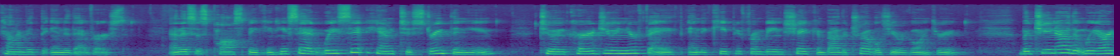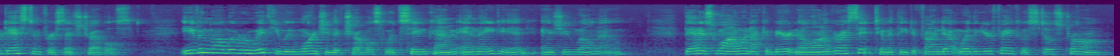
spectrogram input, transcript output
kind of at the end of that verse. And this is Paul speaking. He said, We sent him to strengthen you, to encourage you in your faith, and to keep you from being shaken by the troubles you were going through. But you know that we are destined for such troubles. Even while we were with you, we warned you that troubles would soon come, and they did, as you well know. That is why, when I could bear it no longer, I sent Timothy to find out whether your faith was still strong.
